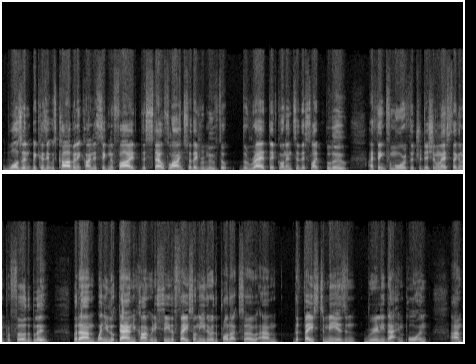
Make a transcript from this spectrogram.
wasn't because it was carbon, it kind of signified the stealth line. So they've removed the, the red, they've gone into this like blue. I think for more of the traditionalists, they're going to prefer the blue. But um, when you look down, you can't really see the face on either of the products. So um, the face to me isn't really that important. Um,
